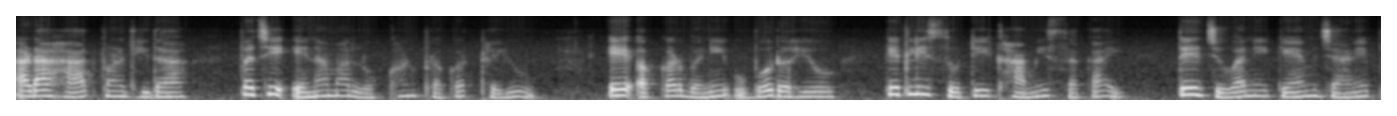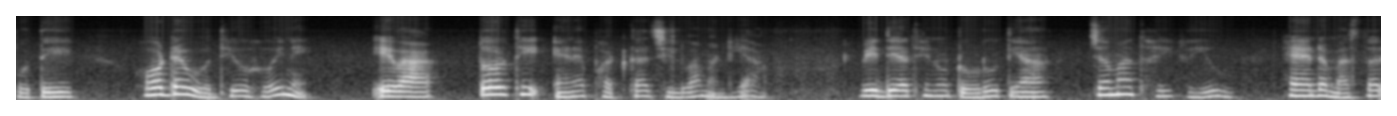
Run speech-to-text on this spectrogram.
આડા હાથ પણ દીધા પછી એનામાં લોખંડ પ્રગટ થયું. એ અક્કડ બની ઊભો રહ્યો. કેટલી સોટી ખામી શકાય. તે જોવાની કેમ જાણે પોતે હોડ વધ્યો હોય ને? એવા તોરથી એણે ફટકા ઝીલવા માંડ્યા. વિદ્યાર્થીનું ટોળું ત્યાં જમા થઈ ગયું. હેન્ડ માસ્તર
